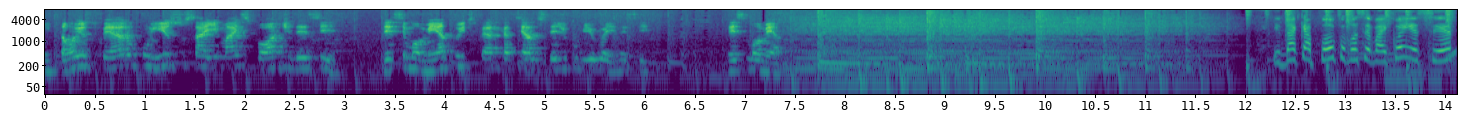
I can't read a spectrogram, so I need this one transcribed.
Então eu espero com isso sair mais forte desse, desse momento e espero que a Cielo esteja comigo aí nesse, nesse momento. E daqui a pouco você vai conhecer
